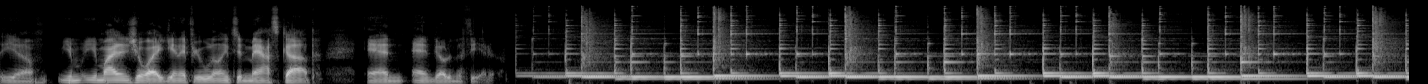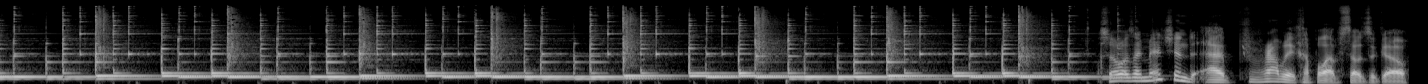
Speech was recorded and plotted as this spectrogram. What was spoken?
you know you you might enjoy again if you're willing to mask up and and go to the theater. So, as I mentioned uh, probably a couple episodes ago,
